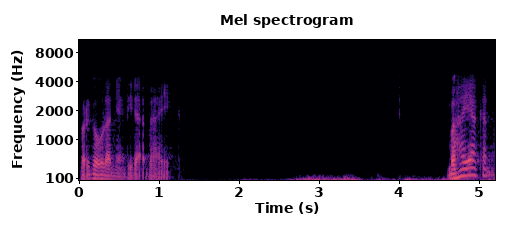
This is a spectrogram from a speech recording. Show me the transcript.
Pergaulan yang tidak baik. Bahayakan.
